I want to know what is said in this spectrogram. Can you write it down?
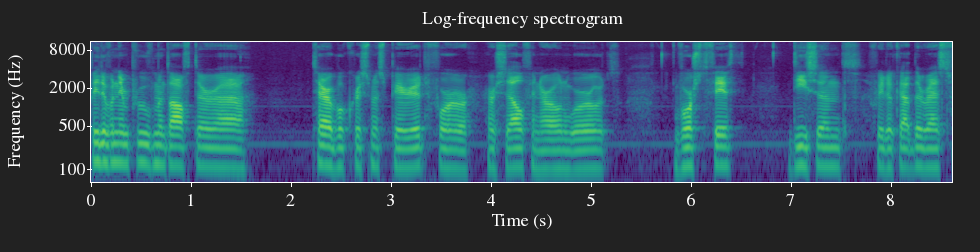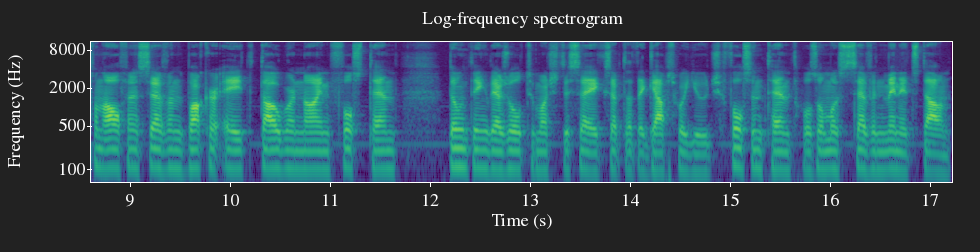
bit of an improvement after a terrible Christmas period for herself in her own world. Worst fifth, decent. If we look at the rest, Van Alphen seventh, Bakker eighth, Tauber nine, Vos tenth. Don't think there's all too much to say except that the gaps were huge. Vos in tenth was almost seven minutes down.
